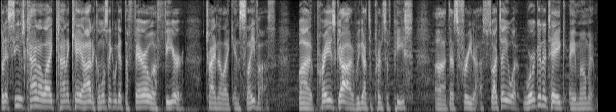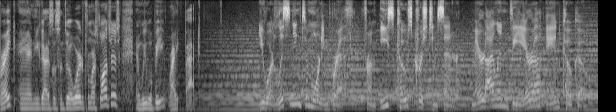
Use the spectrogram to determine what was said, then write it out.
but it seems kind of like kind of chaotic, almost like we got the Pharaoh of fear trying to like enslave us. But praise God, we got the Prince of Peace uh, that's freed us. So I tell you what, we're going to take a moment break and you guys listen to a word from our sponsors, and we will be right back. You are listening to Morning Breath from East Coast Christian Center, Merritt Island, Viera, and Cocoa.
